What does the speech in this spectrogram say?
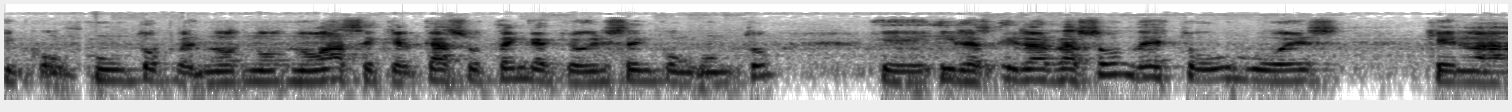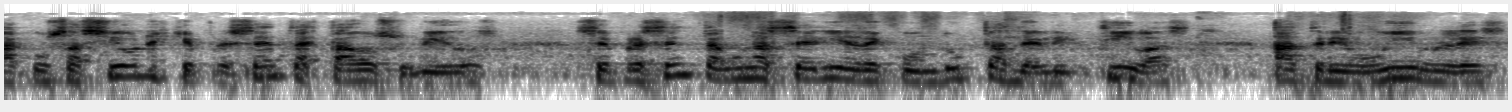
en conjunto, pues no, no, hace que el caso tenga que oírse en conjunto. Eh, y, la, y la razón de esto, Hugo, es que en las acusaciones que presenta Estados Unidos se presentan una serie de conductas delictivas atribuibles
